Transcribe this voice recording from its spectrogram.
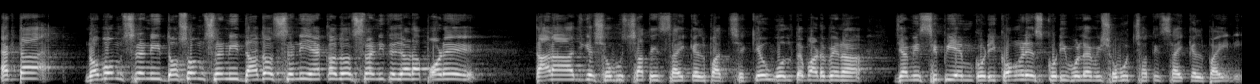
একটা নবম শ্রেণি, দশম শ্রেণি, দ্বাদশ শ্রেণি, একাদশ শ্রেণীতে যারা পড়ে তারা আজকে সবুজ সাথীর সাইকেল পাচ্ছে। কেউ বলতে পারবে না যে আমি সিপিএম করি, কংগ্রেস করি বলে আমি সবুজ সাথীর সাইকেল পাইনি।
